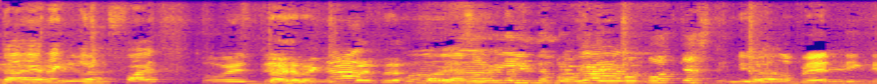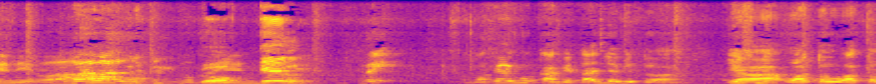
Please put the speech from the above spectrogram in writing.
Direct invite. Direct. Invite ya. Bayangin. Sorry kali tentang Brawijaya buat podcast nih. Gila. Nge-branding dia nih. Wah. Malang. Gokil. makanya gue kaget aja gitu ah ya waktu waktu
